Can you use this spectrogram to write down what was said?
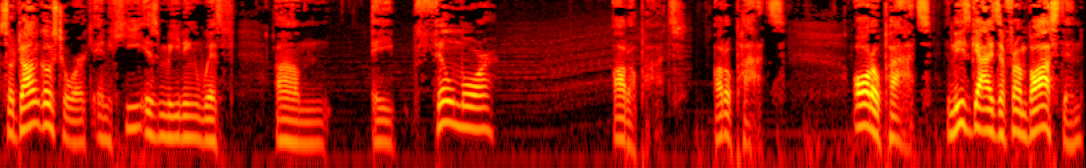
So Don goes to work and he is meeting with um, a Fillmore Autopots. Autopots. Autopots. And these guys are from Boston,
